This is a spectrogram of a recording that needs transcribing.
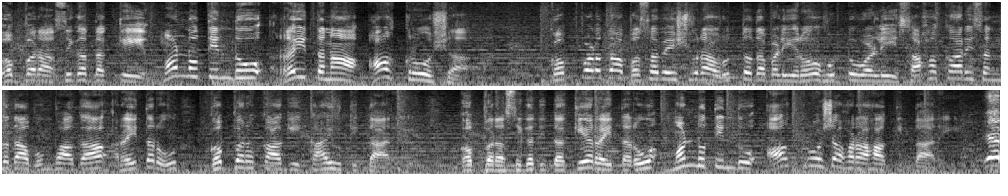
ಗೊಬ್ಬರ ಸಿಗದ್ದಕ್ಕೆ ಮಣ್ಣು ತಿಂದು ರೈತನ ಆಕ್ರೋಶ. ಕೊಪ್ಪಳದ ಬಸವೇಶ್ವರ ವೃತ್ತದ ಬಳಿ ಇರೋ ಹುಟ್ಟುವಳ್ಳಿ ಸಹಕಾರಿ ಸಂಘದ ಮುಂಭಾಗ ರೈತರು ಗೊಬ್ಬರಕ್ಕಾಗಿ ಕಾಯುತ್ತಿದ್ದಾರೆ. ಗೊಬ್ಬರ ಸಿಗದಿದ್ದಕ್ಕೆ ರೈತರು ಮಣ್ಣು ತಿಂದು ಆಕ್ರೋಶ ಹೊರಹಾಕಿದ್ದಾರೆ. ಏ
